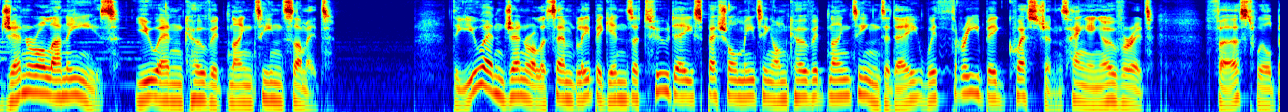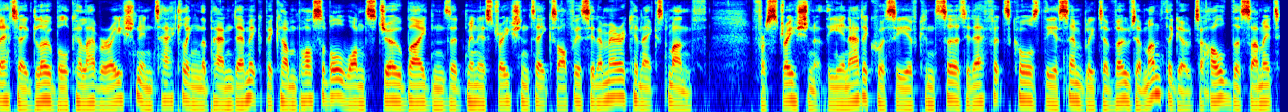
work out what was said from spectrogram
General unease, UN COVID 19 summit. The UN General Assembly begins a two day special meeting on COVID 19 today with three big questions hanging over it. First, will better global collaboration in tackling the pandemic become possible once Joe Biden's administration takes office in America next month? Frustration at the inadequacy of concerted efforts caused the Assembly to vote a month ago to hold the summit,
